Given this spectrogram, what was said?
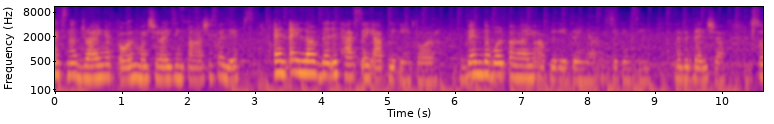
It's not drying at all. Moisturizing pa nga siya sa lips. And I love that it has a applicator. Bendable pa nga yung applicator niya, as you can see. Nabibend siya. So,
